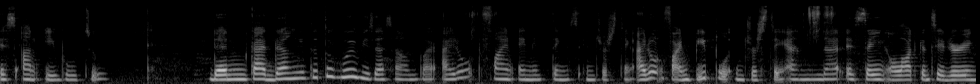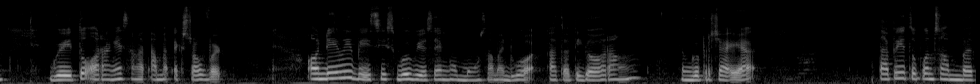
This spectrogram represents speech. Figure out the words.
is unable to. Dan kadang itu tuh gue bisa sampai I don't find anything interesting. I don't find people interesting and that is saying a lot considering gue itu orangnya sangat amat extrovert. On daily basis gue biasanya ngomong sama dua atau tiga orang yang gue percaya. Tapi itu pun sambat.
